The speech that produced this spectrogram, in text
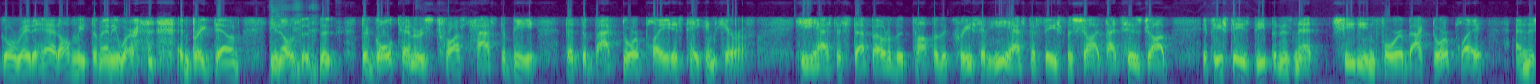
go right ahead. I'll meet them anywhere and break down. You know, the, the the goaltender's trust has to be that the backdoor play is taken care of. He has to step out of the top of the crease and he has to face the shot. That's his job. If he stays deep in his net cheating for a backdoor play and the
